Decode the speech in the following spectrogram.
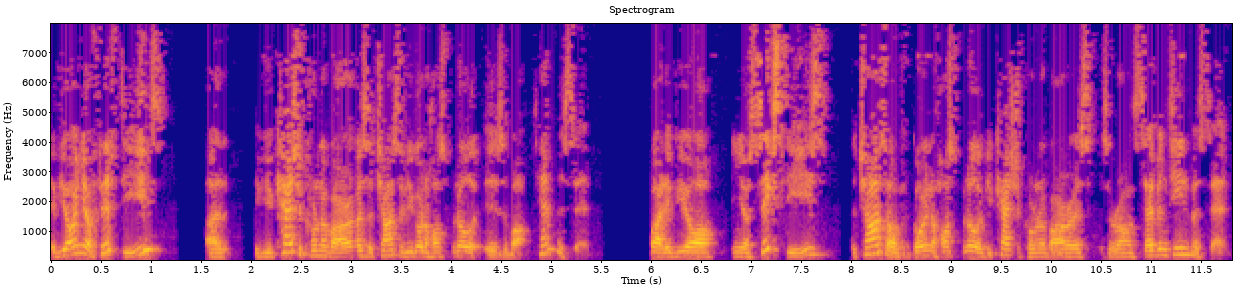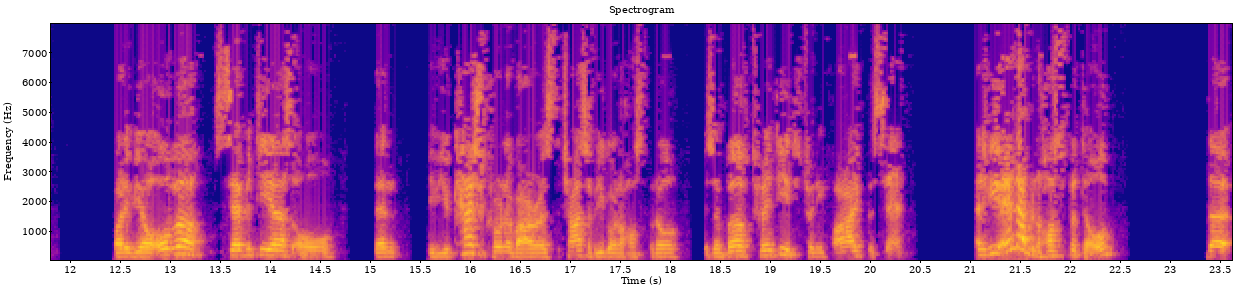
If you're in your 50s, uh, if you catch the coronavirus, the chance of you going to hospital is about 10%. But if you're in your 60s, the chance of going to hospital if you catch the coronavirus is around 17%. But if you're over 70 years old, then if you catch the coronavirus, the chance of you going to hospital is above 20 to 25%. And if you end up in hospital, the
